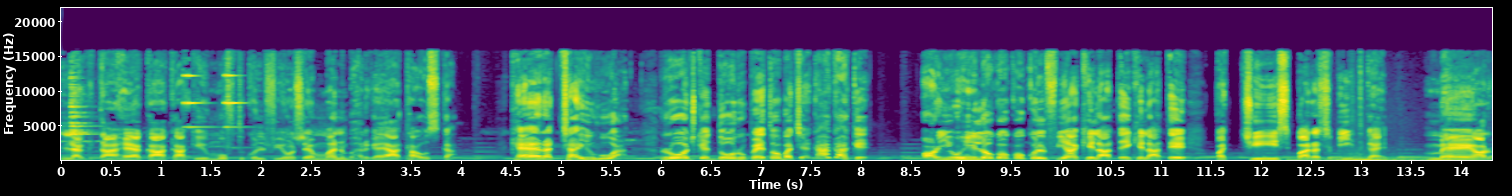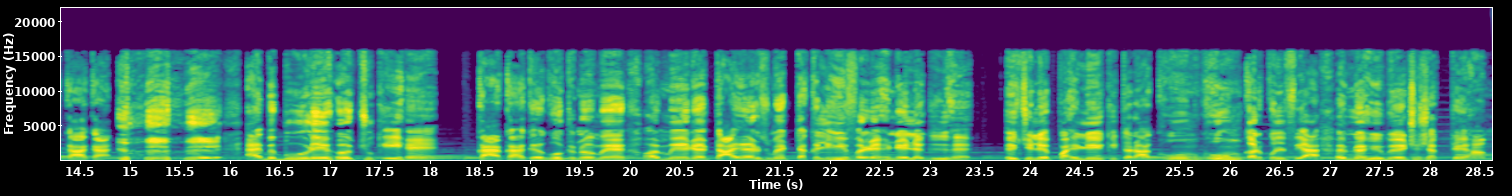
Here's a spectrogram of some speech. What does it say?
लगता है काका की मुफ़्त कुल्फियों से मन भर गया था उसका। खैर अच्छा ही हुआ। रोज के दो रुपए तो बचे काका के। और यूँ ही लोगों को कुल्फियाँ खिलाते खिलाते पच्चीस बरस बीत गए। मैं और काका अब बूढ़े हो चुके हैं। काका के घुटनों में और मेरे टायर्स में तकलीफ़ रहने लगी है। इसलिए पहले की तरह घूम घूम कर कुल्फिया नहीं बेच सकते हम।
